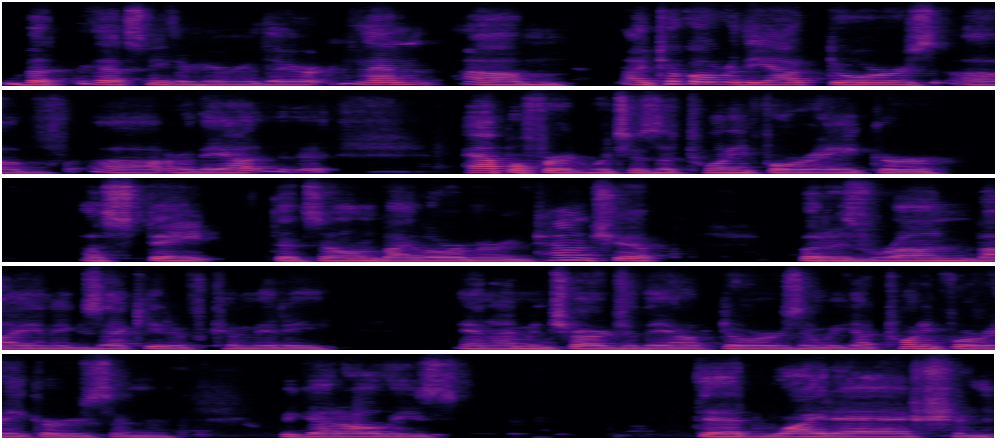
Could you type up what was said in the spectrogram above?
but that's neither here nor there. Then um, I took over the outdoors of uh, or the Appleford, which is a 24 acre estate that's owned by Lower Merion Township, but is run by an executive committee. And I'm in charge of the outdoors, and we got 24 acres, and we got all these dead white ash and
